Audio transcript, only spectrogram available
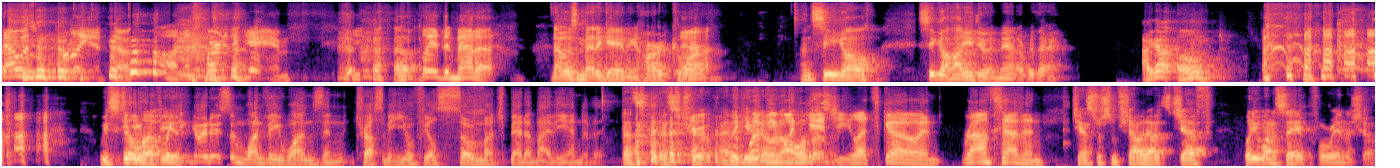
That was brilliant, though. Come on, that's part of the game. You, you played the meta. That was metagaming hardcore. Yeah. And Seagull, Seagull, how you doing, man, over there? I got owned. We still If you love want, We can go do some 1v1s and trust me, you'll feel so much better by the end of it. That's that's true. I think you would One v own all one of us. Genji. Let's go and round seven. Chance for some shout outs. Jeff, what do you want to say before we end the show?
